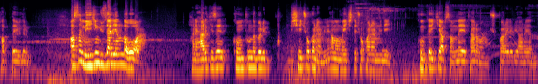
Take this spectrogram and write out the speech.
patlayabilirim. Aslında mage'in güzel yanı da o ha. Hani herkese kompunda böyle bir şey çok önemli ama mage'de çok önemli değil. Kunkka 2 yapsam da yeter bana. Şu parayla bir arayalım.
